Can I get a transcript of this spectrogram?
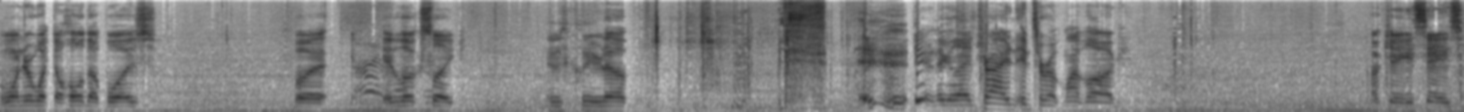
I wonder what the holdup was, but it looks like it was cleared up. Here, Nicolette, try and interrupt my vlog. Okay, it says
